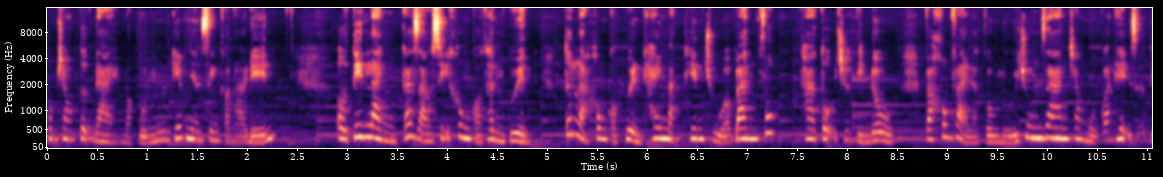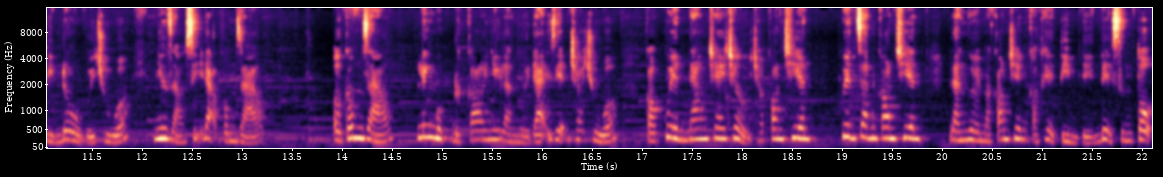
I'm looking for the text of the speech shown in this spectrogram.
không trong tượng đài mà cuốn muôn kiếp nhân sinh có nói đến ở tin lành, các giáo sĩ không có thần quyền, tức là không có quyền thay mặt Thiên Chúa ban phúc, tha tội cho tín đồ và không phải là cầu nối trung gian trong mối quan hệ giữa tín đồ với Chúa như giáo sĩ đạo công giáo. Ở công giáo, linh mục được coi như là người đại diện cho Chúa, có quyền năng che chở cho con chiên, khuyên dân con chiên là người mà con chiên có thể tìm đến để xưng tội.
